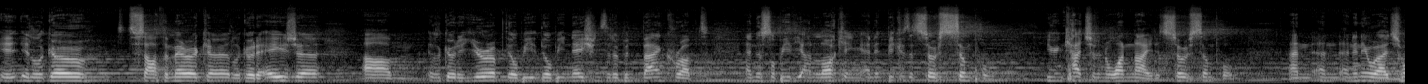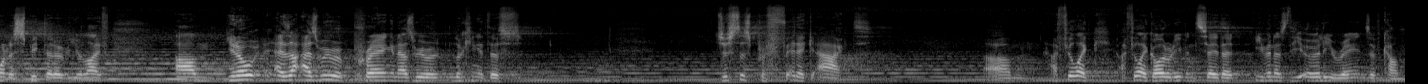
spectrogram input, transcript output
it, it'll go to South America, it'll go to Asia, um, it'll go to Europe. There'll be, there'll be nations that have been bankrupt, and this will be the unlocking. And it, because it's so simple, you can catch it in one night. It's so simple. And, and, and anyway, I just want to speak that over your life. Um, you know, as, as we were praying and as we were looking at this, just this prophetic act, um, I feel like I feel like God would even say that even as the early rains have come,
